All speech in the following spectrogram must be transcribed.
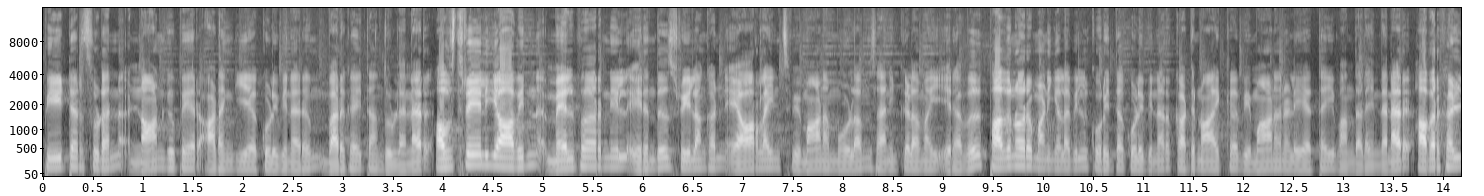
பீட்டர்ஸுடன் நான்கு பேர் அடங்கிய குழுவினரும் வருகை தந்துள்ளனர். ஆஸ்திரேலியாவின் மெல்பர்னில் இருந்து ஸ்ரீலங்கன் ஏர்லைன்ஸ் விமானம் மூலம் சனிக்கிழமை இரவு பதினோரு மணியளவில் குறித்த குழுவினர் கட்டுநாயக்க விமான நிலையத்தை வந்தடைந்தனர். அவர்கள்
